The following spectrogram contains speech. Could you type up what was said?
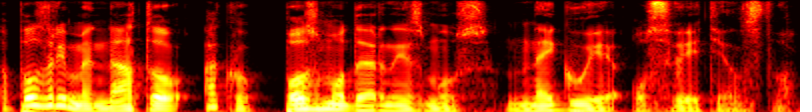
a pozrime na to, ako postmodernizmus neguje osvietenstvo.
